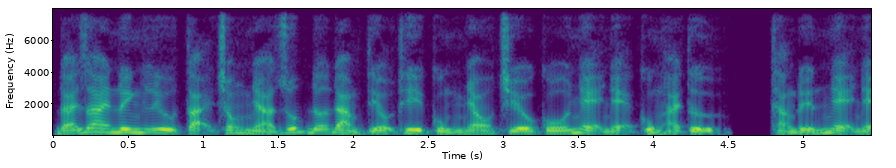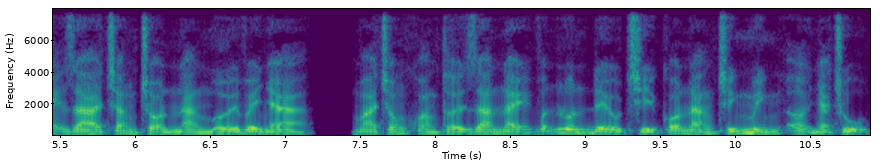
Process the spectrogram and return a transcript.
Đái giai ninh lưu tại trong nhà giúp đỡ đàm tiểu thi cùng nhau chiếu cố nhẹ nhẹ cùng hai tử, thẳng đến nhẹ nhẹ ra trăng tròn nàng mới về nhà, mà trong khoảng thời gian này vẫn luôn đều chỉ có nàng chính mình ở nhà trụ.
